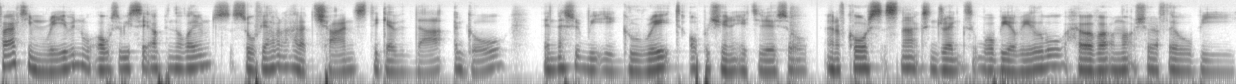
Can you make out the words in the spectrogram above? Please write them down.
Fireteam Raven will also be set up in the lounge, so if you haven't had a chance to give that a go, then this would be a great opportunity to do so. And of course, snacks and drinks will be available, however, I'm not sure if there will be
